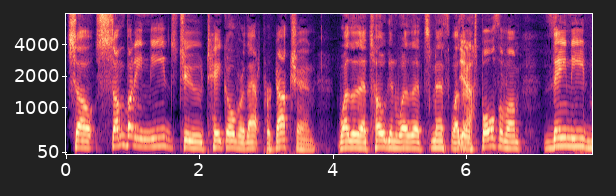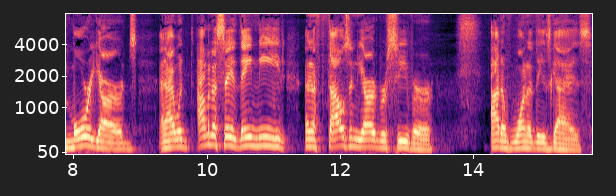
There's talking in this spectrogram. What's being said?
So somebody needs to take over that production, whether that's Hogan, whether that's Smith, whether Yeah. it's both of them. They need more yards. And I would, I'm going to say they need an a thousand yard receiver out of one of these guys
